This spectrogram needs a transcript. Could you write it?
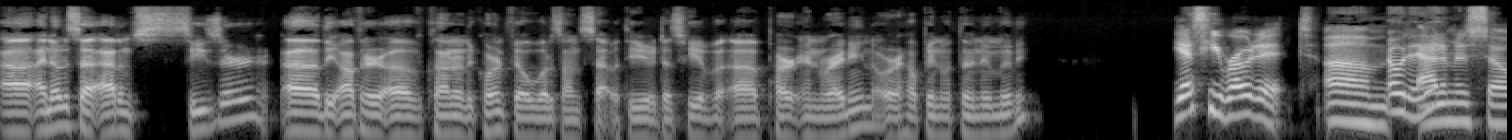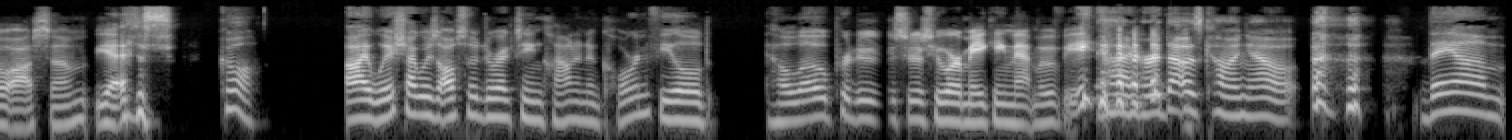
Uh, I noticed that Adam Cesare, uh, the author of Clown in a Cornfield, was on set with you. Does he have a part in writing or helping with the new movie? Yes, he wrote it. Um, Oh, did he? Adam is so awesome. Yes. Cool. I wish I was also directing Clown in a Cornfield. Hello, producers who are making that movie. Yeah, I heard that was coming out. they um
